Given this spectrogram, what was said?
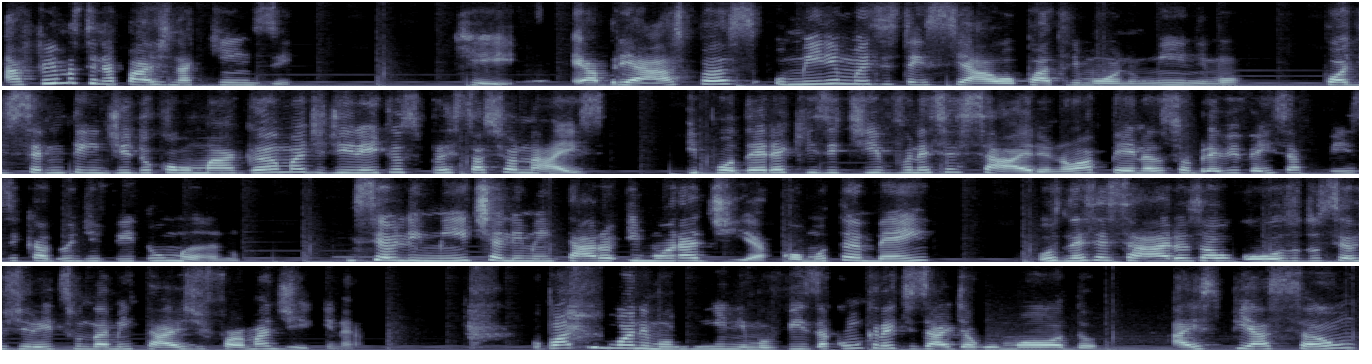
Afirma-se na página 15 que, abre aspas, o mínimo existencial ou patrimônio mínimo pode ser entendido como uma gama de direitos prestacionais e poder aquisitivo necessário, não apenas a sobrevivência física do indivíduo humano, em seu limite alimentar e moradia, como também os necessários ao gozo dos seus direitos fundamentais de forma digna. O patrimônio mínimo visa concretizar de algum modo a expiação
